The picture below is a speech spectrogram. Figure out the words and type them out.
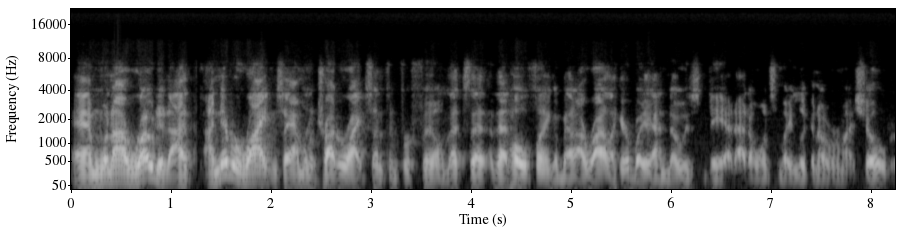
And when I wrote it, I, I never write and say, I'm going to try to write something for film. That's that, that whole thing about I write like everybody I know is dead. I don't want somebody looking over my shoulder.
